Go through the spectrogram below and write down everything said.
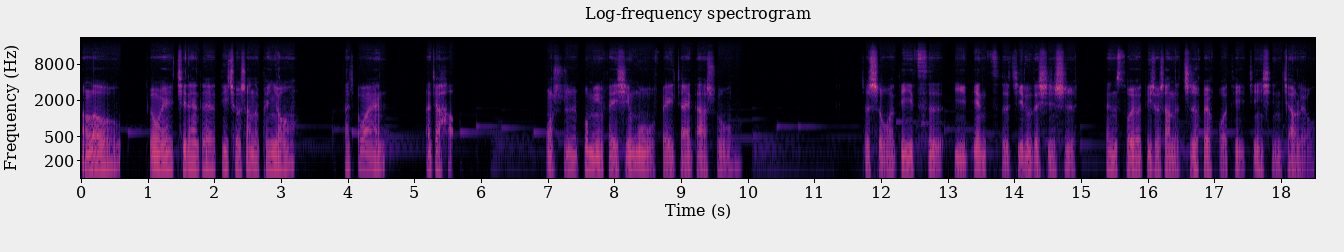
Hello，各位亲爱的地球上的朋友，大家晚安，大家好，我是不明飞行物肥宅大叔。这是我第一次以电磁记录的形式，跟所有地球上的智慧活体进行交流。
